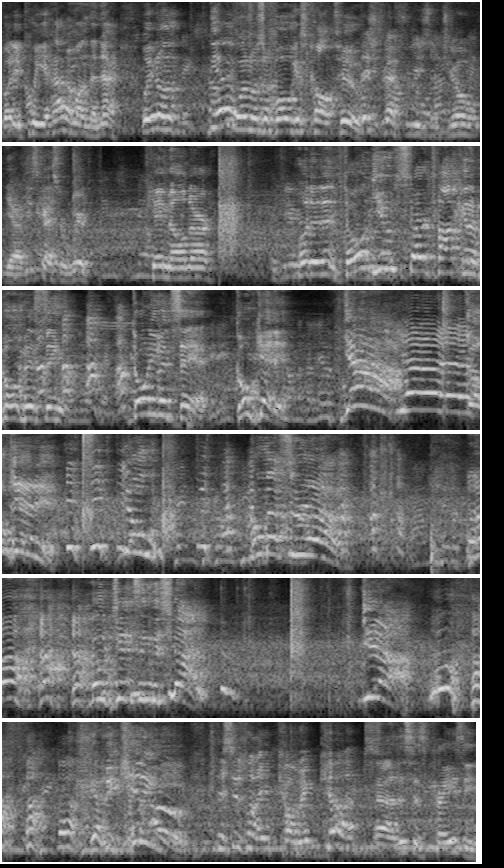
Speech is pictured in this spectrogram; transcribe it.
but he put, he had him on the neck. Well, you know, the other one was a bogus call too. This referee's a joke. Yeah, these guys are weird. Okay, Milner, put it in. Don't you start talking about missing. Don't even say it. Go get it. Yeah! Yeah! Go get it! No, no messing around. No jinxing the shot. Yeah! You gotta be kidding me. This is like comic cuts. Yeah, this is crazy.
